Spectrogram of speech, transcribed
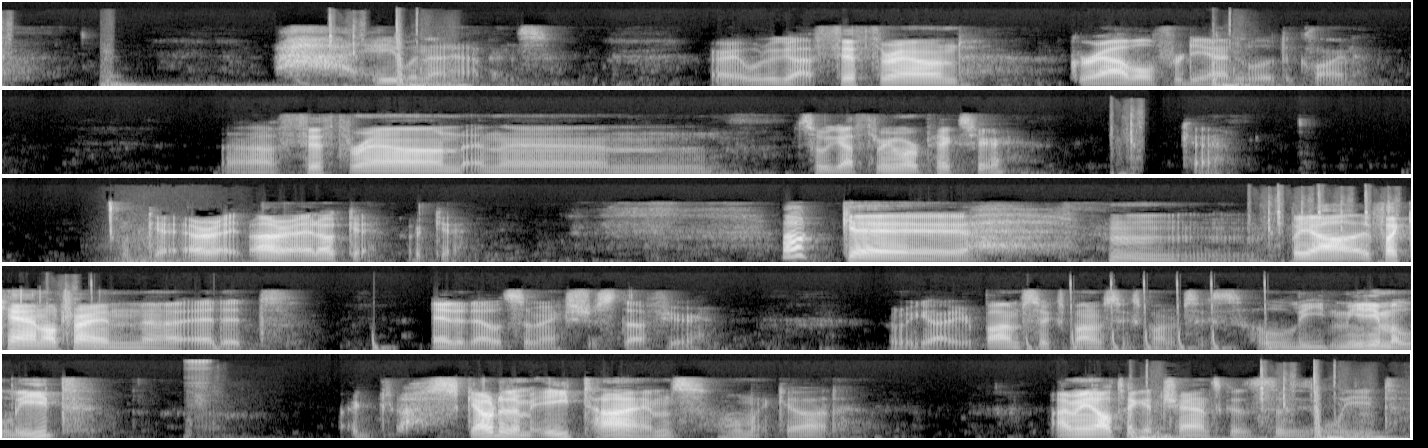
Ah, I hate when that happens. Alright, what do we got? Fifth round, gravel for DeAngelo decline. Uh, fifth round, and then... So we got three more picks here? Okay. Alright, alright, okay, okay. Okay. Hmm. But yeah, if I can, I'll try and uh, edit edit out some extra stuff here. What do we got here? Bottom six, bottom six, bottom six. Elite, medium elite? I scouted him eight times. Oh my god. I mean, I'll take a chance because it says he's elite.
